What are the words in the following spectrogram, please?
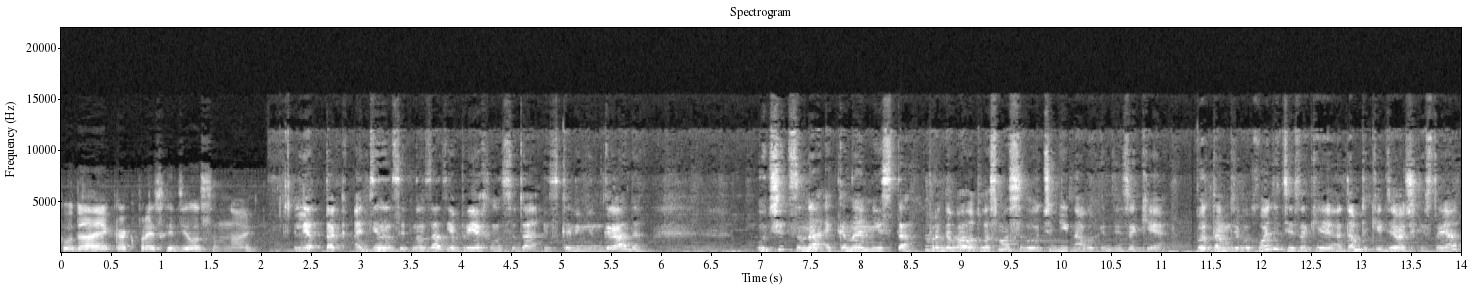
куда и как происходило со мной. Лет так 11 назад я приехала сюда из Калининграда, учиться на экономиста. Продавала пластмассовые утюги на выходе из Окея. Вот там, где вы ходите из Окея, а там такие девочки стоят,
